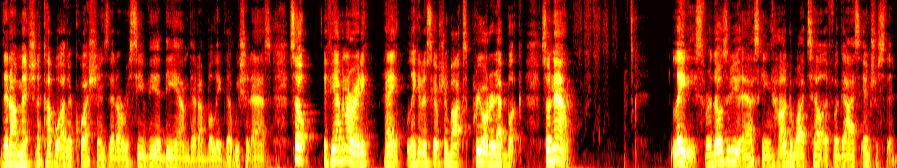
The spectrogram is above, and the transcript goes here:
Then I'll mention a couple other questions that I received via DM that I believe that we should ask. So if you haven't already, hey, link in the description box, pre-order that book. So now, ladies, for those of you asking, how do I tell if a guy's interested?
